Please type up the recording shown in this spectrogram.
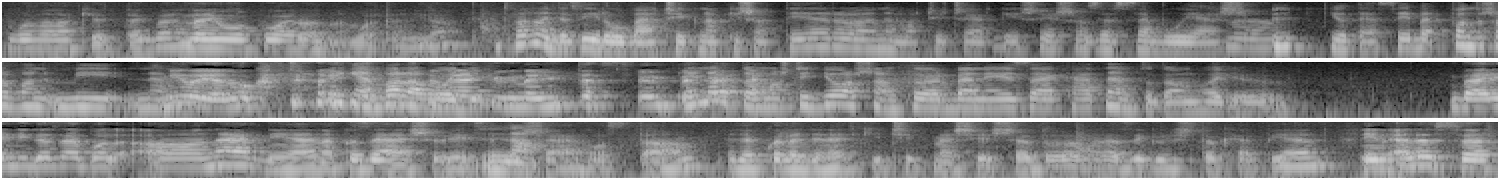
vonalak jöttek be. Na jó, a Poirot nem volt annyira. Hát valahogy az íróbácsiknak is a térről, nem a csicsergés és az összebújás Nem. jut eszébe. Pontosabban mi nem... Mi olyanokat, Igen, valahogy- nekünk nem jut eszünkbe. Én nem tudom, most így gyorsan körbenézek, hát nem tudom, hogy ő... Bár én igazából a Nárniának az első részét Na. is elhoztam, hogy akkor legyen egy kicsit mesésebb dolog, mert az végül is tök happy end. Én először,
